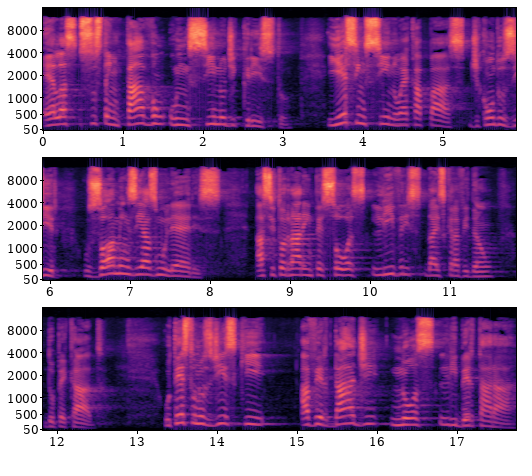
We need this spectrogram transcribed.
elas sustentavam o ensino de Cristo. E esse ensino é capaz de conduzir os homens e as mulheres a se tornarem pessoas livres da escravidão do pecado. O texto nos diz que a verdade nos libertará.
